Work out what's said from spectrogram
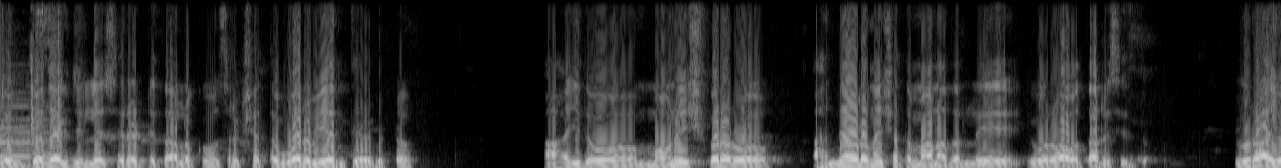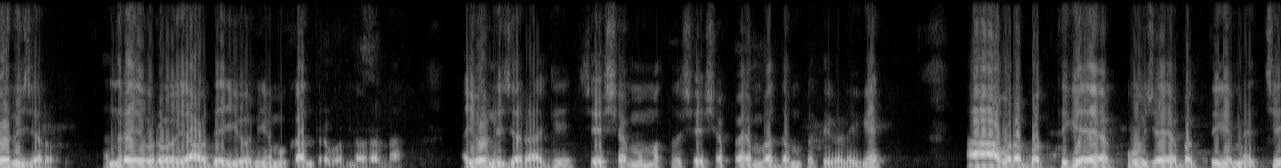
ಇದು ಗದಗ ಜಿಲ್ಲೆ ಸಿರಟ್ಟಿ ತಾಲೂಕು ಶ್ರೀ ಕ್ಷೇತ್ರ ವರವಿ ಅಂತ ಹೇಳ್ಬಿಟ್ಟು. ಇದು ಮೌನೇಶ್ವರರು ಹನ್ನೆರಡನೇ ಶತಮಾನದಲ್ಲಿ ಇವರು ಅವತರಿಸಿದ್ದು. ಇವರು ಅಯೋನಿಜರು. ಅಂದ್ರೆ ಇವರು ಯಾವುದೇ ಯೋನಿಯ ಮುಖಾಂತರ ಬಂದವರಲ್ಲ. ಅಯೋನಿಜರಾಗಿ ಶೇಷಮ್ಮ ಮತ್ತು ಶೇಷಪ್ಪ ಎಂಬ ದಂಪತಿಗಳಿಗೆ ಆ, ಅವರ ಭಕ್ತಿಗೆ ಪೂಜೆಯ ಭಕ್ತಿಗೆ ಮೆಚ್ಚಿ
